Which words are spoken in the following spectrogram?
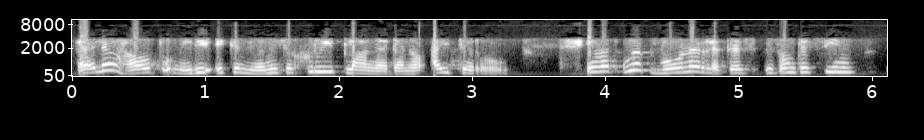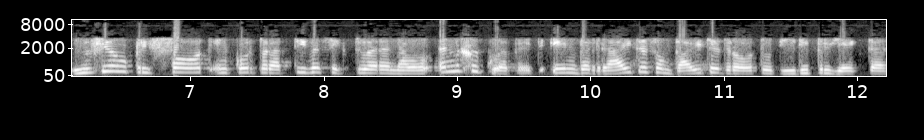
hulle help om hierdie ekonomiese groeiplanne dan nou uit te rol. En wat ook wonderlik is, is om te sien hoeveel privaat en korporatiewe sektore nou al ingekoop het en bereid is om by te dra tot hierdie projekte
